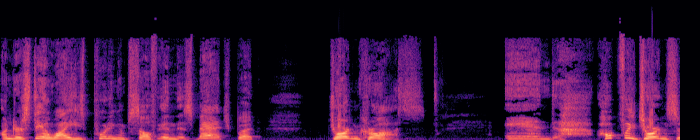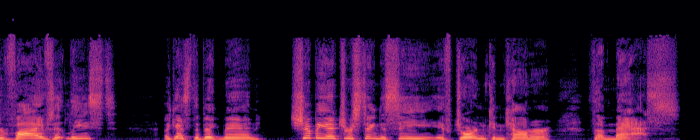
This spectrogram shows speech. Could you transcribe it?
understand why he's putting himself in this match, but Jordan Cross. And hopefully Jordan survives at least against the big man. Should be interesting to see if Jordan can counter the mass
